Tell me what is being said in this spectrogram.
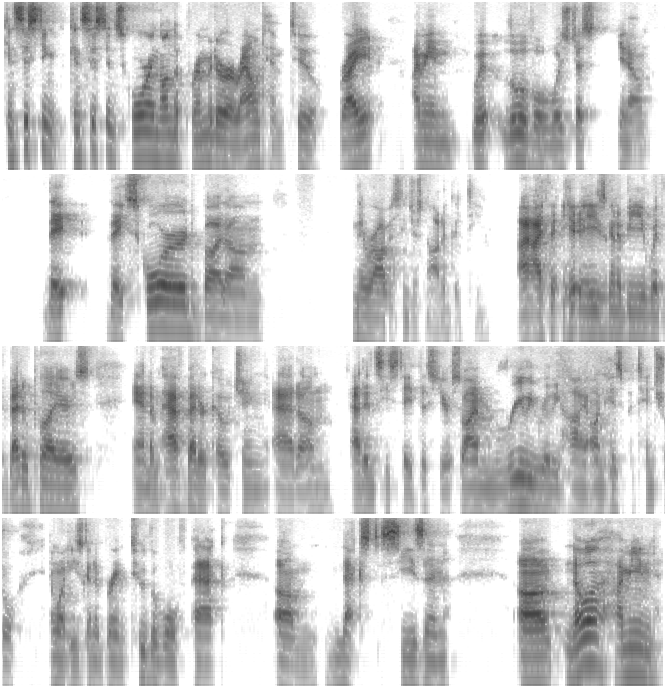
consistent consistent scoring on the perimeter around him too, right? I mean, Louisville was just you know they they scored, but um they were obviously just not a good team. I, I think he's going to be with better players and um, have better coaching at um, at NC State this year. So I'm really, really high on his potential and what he's going to bring to the Wolfpack um, next season. Uh, Noah, I mean,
